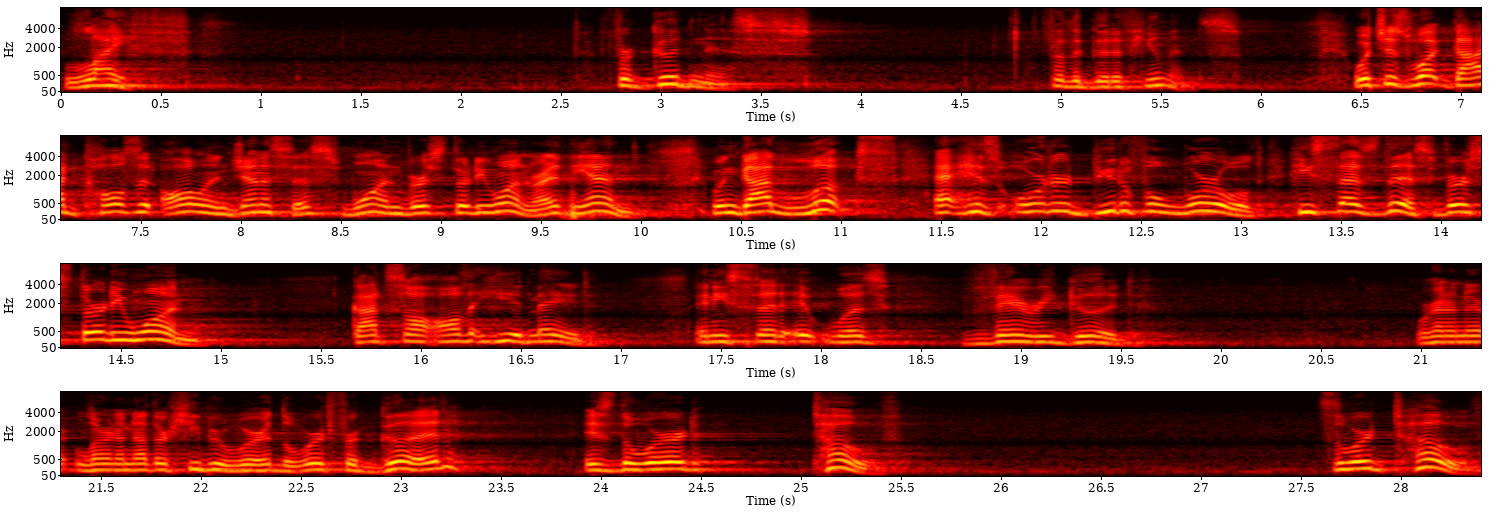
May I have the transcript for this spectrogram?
life, for goodness, for the good of humans which is what God calls it all in Genesis 1, verse 31, right at the end. When God looks at his ordered, beautiful world, he says this, verse 31 God saw all that he had made, and he said it was very good. We're going to learn another Hebrew word. The word for good is the word tov. It's the word tov.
